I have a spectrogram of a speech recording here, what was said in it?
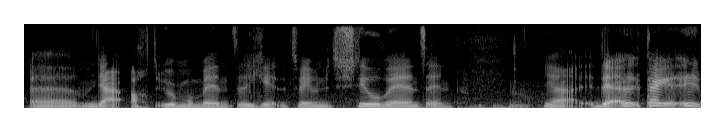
ehm, ja, acht uur moment, dat je twee minuten stil bent. En ja, de, kijk, eh,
